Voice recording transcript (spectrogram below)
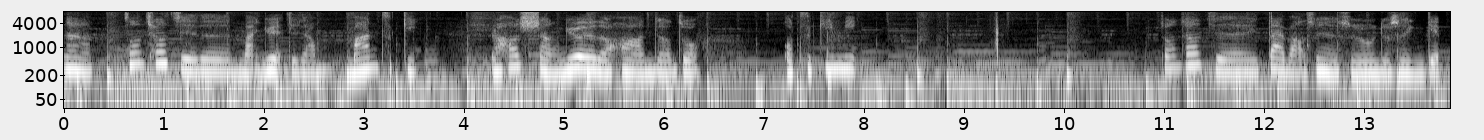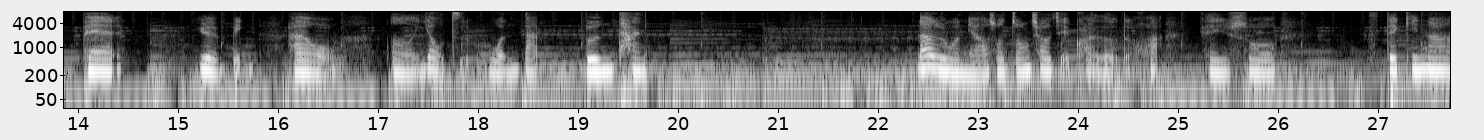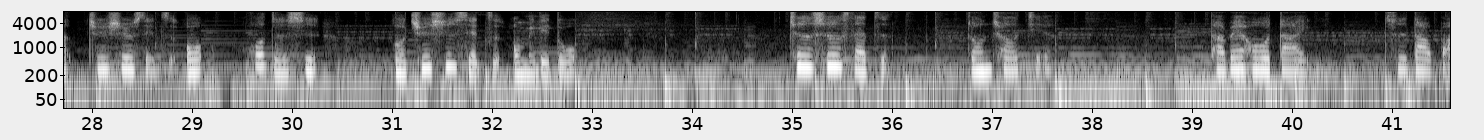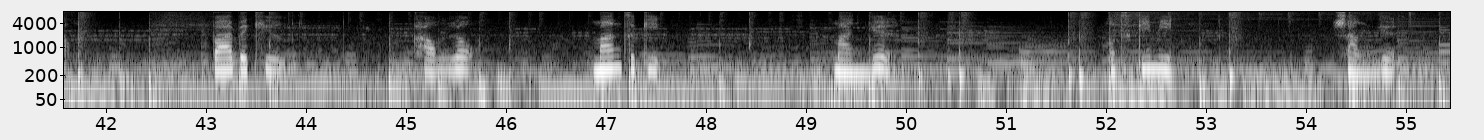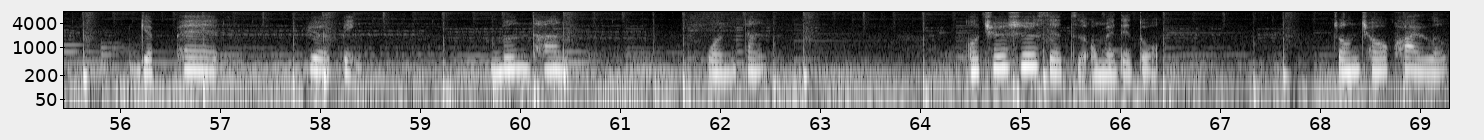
那中秋节的满月就叫 manzuki，然后赏月的话叫做 otsukimi。中秋节代表性的食物就是 g i p p e 月饼，还有嗯柚子文旦 ben tan。那如果你要说中秋节快乐的话，可以说 steki na chūshū xièzi o。或者是，お中写字，我没得多”。う。中写字，中秋节，食べ放題，吃到饱，r b e c u e 烤肉，満月，满月，お月見，赏月，月餅，月饼。分担，分担。中秋写おめでとう！中秋快乐。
